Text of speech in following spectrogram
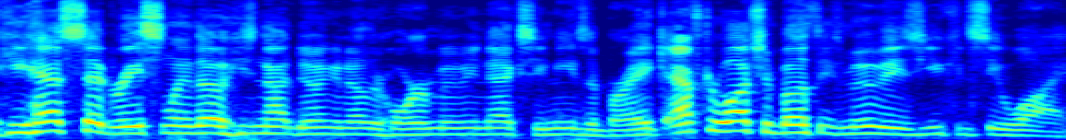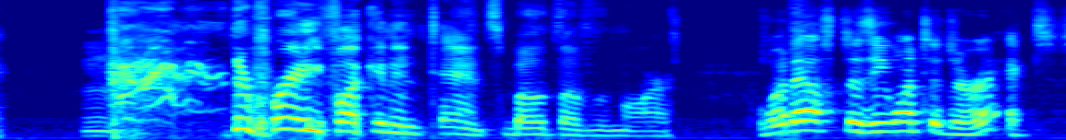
he has said recently though he's not doing another horror movie next. He needs a break. After watching both these movies, you can see why. Mhm. They're pretty fucking intense. Both of them are. What else does he want to direct?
